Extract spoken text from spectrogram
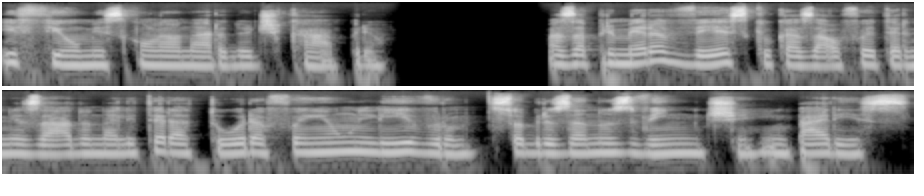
e filmes com Leonardo DiCaprio. Mas a primeira vez que o casal foi eternizado na literatura foi em um livro sobre os anos 20, em Paris.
